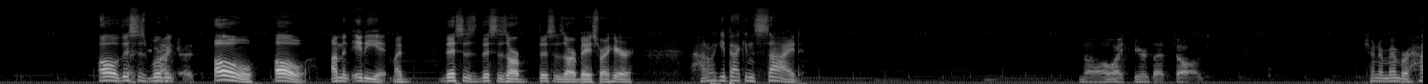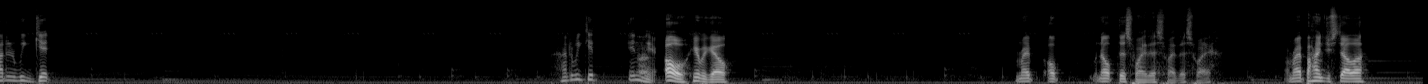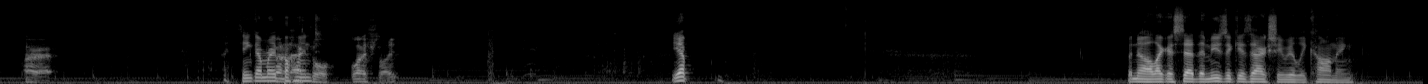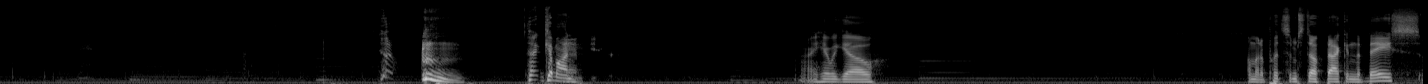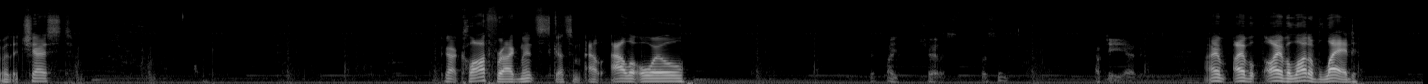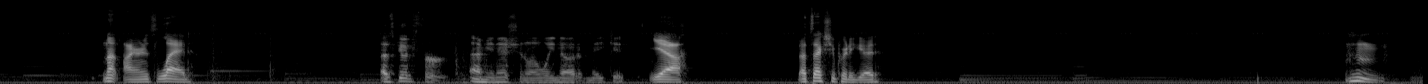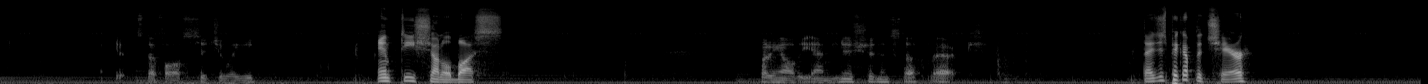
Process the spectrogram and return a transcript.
Oh, this I is where we bed. Oh, oh, I'm an idiot. My this is this is our this is our base right here. How do I get back inside? No, I hear that dog. Trying to remember how did we get How did we get in Uh. there? Oh, here we go. I'm right oh nope, this way, this way, this way. I'm right behind you, Stella. All right. I think I'm right Got behind. flashlight. Yep. But no, like I said, the music is actually really calming. on. And All right, here we go. I'm going to put some stuff back in the base or the chest. I got cloth fragments, got some al- aloe oil. Where's my chest? That's it. Okay, yeah, it is. I have I have I have a lot of lead. Not iron, it's lead. That's good for ammunition when we know how to make it. Yeah. That's actually pretty good. Hmm. Get stuff all situated. Empty shuttle bus. Putting all the ammunition and stuff back. Did I just pick up the chair?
